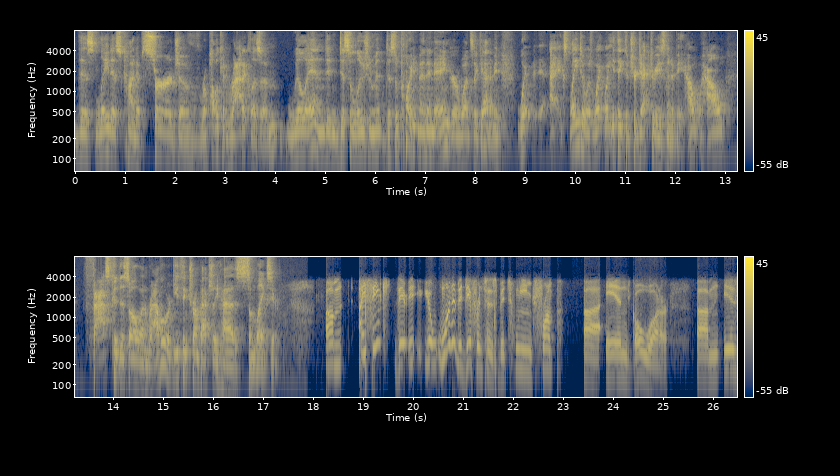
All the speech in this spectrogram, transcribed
this latest kind of surge of Republican radicalism will end in disillusionment, disappointment, and anger once again. I mean, what explain to us what, what you think the trajectory is going to be? How how fast could this all unravel, or do you think Trump actually has some legs here? Um, I think there. You know, one of the differences between Trump uh, and Goldwater um, is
